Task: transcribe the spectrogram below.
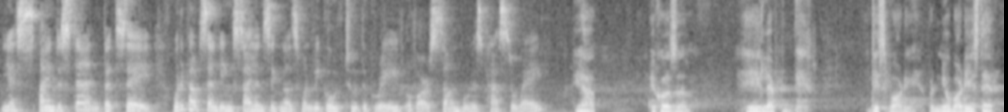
Yes, I understand, but say, what about sending silent signals when we go to the grave of our son who has passed away? Yeah, because uh, he left this body, but new body is there.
